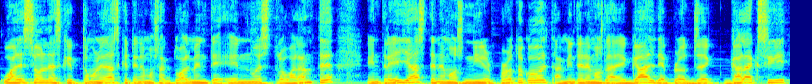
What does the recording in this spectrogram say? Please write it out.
cuáles son las criptomonedas que tenemos actualmente en nuestro balance. Entre ellas tenemos Near Protocol, también tenemos la de GAL de Project Galaxy,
